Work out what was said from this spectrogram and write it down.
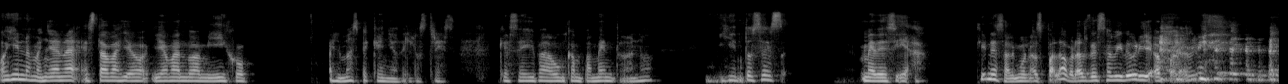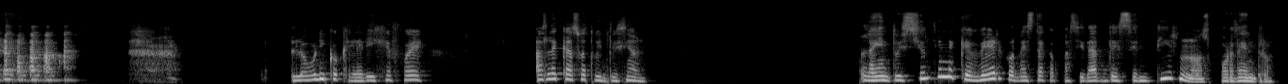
Hoy en la mañana estaba yo llevando a mi hijo, el más pequeño de los tres, que se iba a un campamento, ¿no? Y entonces me decía, tienes algunas palabras de sabiduría para mí. Lo único que le dije fue, hazle caso a tu intuición. La intuición tiene que ver con esta capacidad de sentirnos por dentro,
